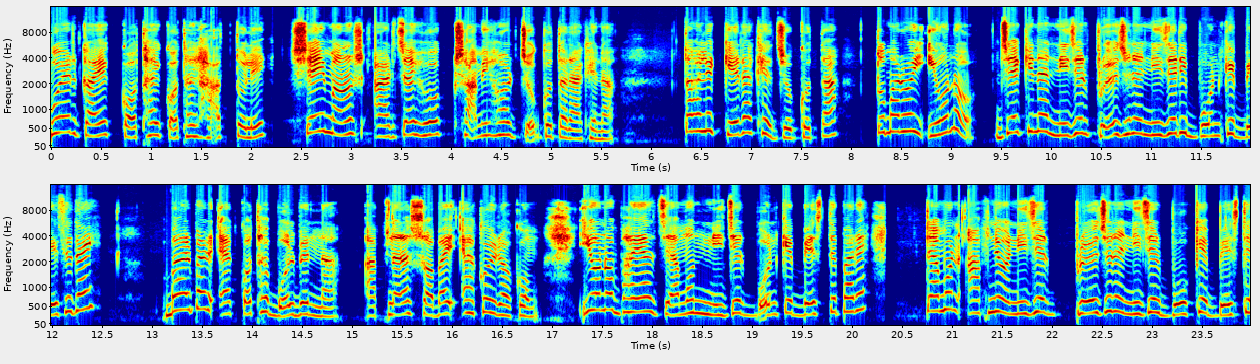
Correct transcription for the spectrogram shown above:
বইয়ের গায়ে কথায় কথায় হাত তোলে, সেই মানুষ আর যাই হোক স্বামী হওয়ার যোগ্যতা রাখে না। তাহলে কে রাখে যোগ্যতা? তোমার ওই ইয়নো? যে কিনা নিজের প্রয়োজনে নিজেরই বোনকে বেঁচে দেয়? বারবার এক কথা বলবেন না। আপনারা সবাই একই রকম। ইয়নো ভাইয়া যেমন নিজের বোনকে বেচতে পারে, তেমন আপনিও নিজের প্রয়োজনে নিজের বউকে বেচতে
